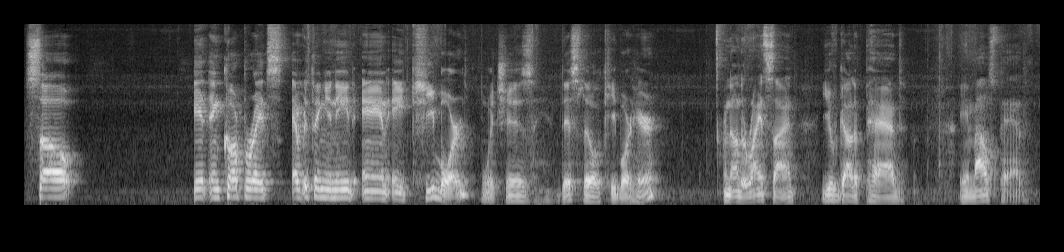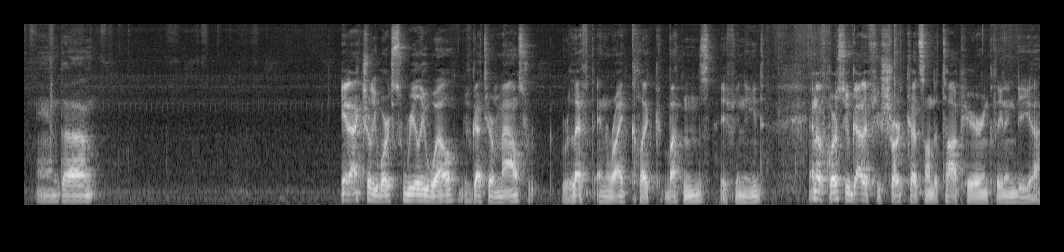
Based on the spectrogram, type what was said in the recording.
So it incorporates everything you need in a keyboard, which is this little keyboard here. And on the right side, you've got a pad, a mouse pad. And um, it actually works really well. You've got your mouse left and right click buttons if you need. And of course you've got a few shortcuts on the top here including the uh,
